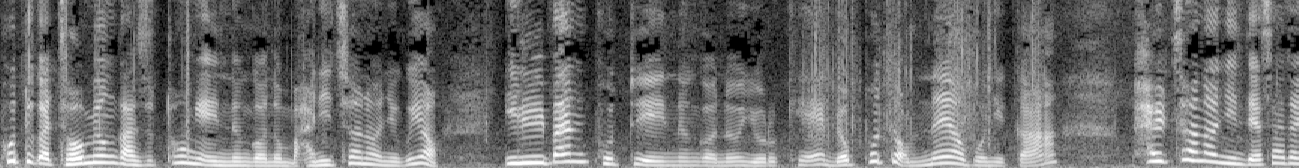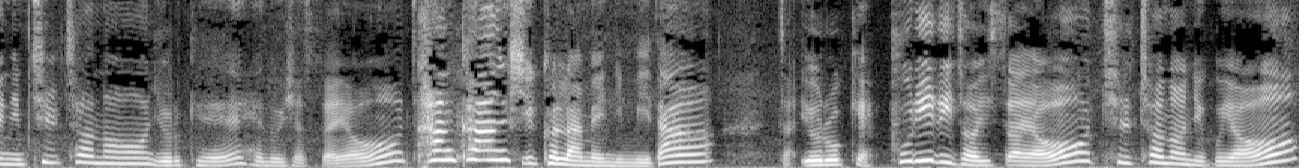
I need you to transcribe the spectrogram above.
포트가 저면 관수 통에 있는 거는 12,000원이고요 일반 포트에 있는 거는 요렇게 몇 포트 없네요 보니까 8,000원인데 사장님 7,000원 이렇게 해 놓으셨어요. 캉캉 시클라멘입니다. 자, 요렇게 프릴이 져 있어요. 7,000원이고요.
